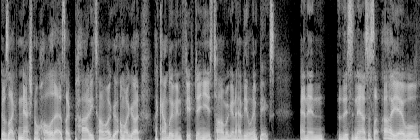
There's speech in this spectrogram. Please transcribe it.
it was like national holiday. It was like party time. Like, oh my God, I can't believe in 15 years' time we're going to have the Olympics. And then this is now, it's just like, oh yeah, well,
